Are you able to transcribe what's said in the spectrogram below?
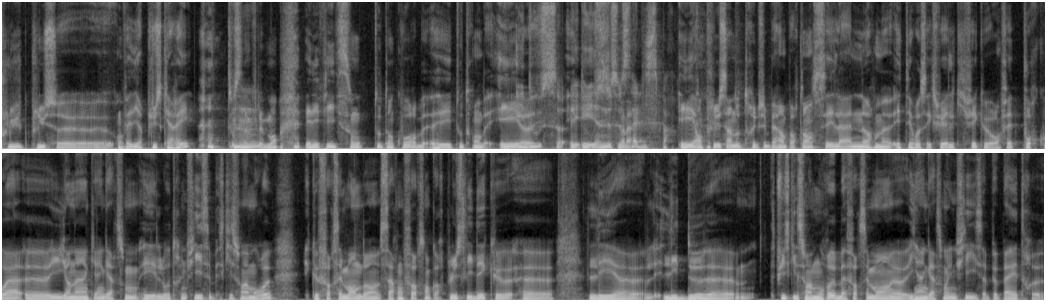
plus, plus euh, on va dire, plus carré, tout mhm. simplement. Et les filles sont toutes en courbe et toutes rondes. Et, euh, douces. Et, elles ne se salissent pas. Et en plus, un autre truc super important, c'est la norme hétérosexuelle qui fait que, en fait, pourquoi euh, il y en a un qui est un garçon et l'autre une fille, c'est parce qu'ils sont amoureux et que forcément, dans, ça renforce encore plus l'idée que les, les deux puisqu'ils sont amoureux, bah forcément, euh, il y a un garçon et une fille. Ça peut pas être, euh,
